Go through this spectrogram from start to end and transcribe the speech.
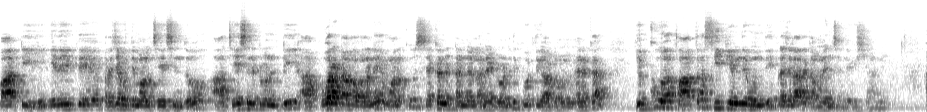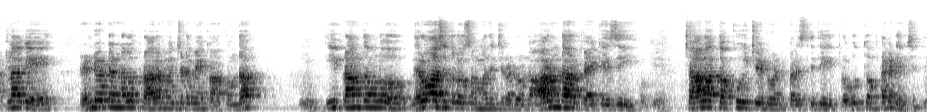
పార్టీ ఏదైతే ప్రజా ఉద్యమాలు చేసిందో ఆ చేసినటువంటి ఆ పోరాటాల వల్లనే మనకు సెకండ్ టన్నెల్ అనేటువంటిది పూర్తి కావడం వెనక ఎక్కువ పాత్ర సిపిఎందే ఉంది. ప్రజలారా గమనించండి విషయాన్ని. అట్లాగే రెండో టెండర్లు ప్రారంభించడమే కాకుండా ఈ ప్రాంతంలో నిర్వాసితులకు సంబంధించినటువంటి ఆర్ అండ్ ఆర్ ప్యాకేజీ చాలా తక్కువ ఇచ్చేటువంటి పరిస్థితి ప్రభుత్వం ప్రకటించింది.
